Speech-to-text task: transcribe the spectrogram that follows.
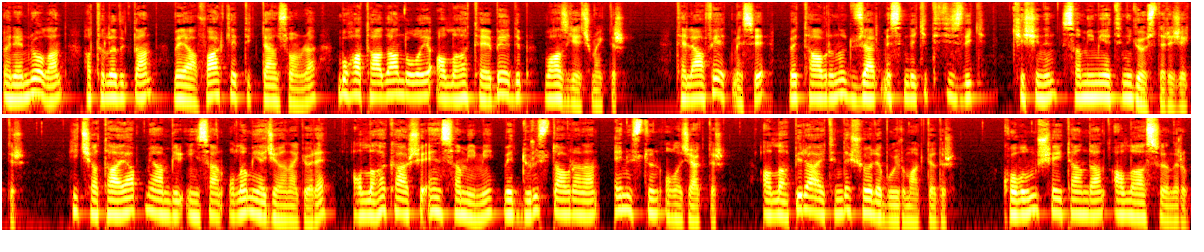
Önemli olan hatırladıktan veya fark ettikten sonra bu hatadan dolayı Allah'a tevbe edip vazgeçmektir. Telafi etmesi ve tavrını düzeltmesindeki titizlik kişinin samimiyetini gösterecektir. Hiç hata yapmayan bir insan olamayacağına göre Allah'a karşı en samimi ve dürüst davranan en üstün olacaktır. Allah bir ayetinde şöyle buyurmaktadır. Kovulmuş şeytandan Allah'a sığınırım.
